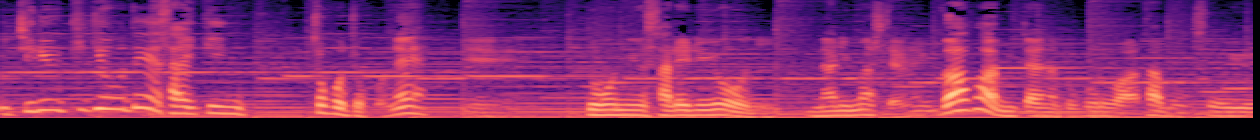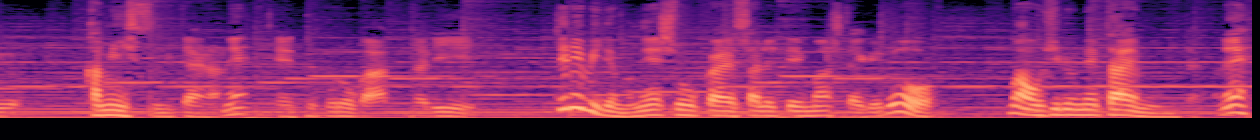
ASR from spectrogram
一流企業で最近ちょこちょこね、えー、導入されるようになりましたよね。ガファみたいなところは多分そういう仮眠室みたいなね、えー、ところがあったり、テレビでもね、紹介されていましたけど、まあお昼寝タイムみたいなね、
